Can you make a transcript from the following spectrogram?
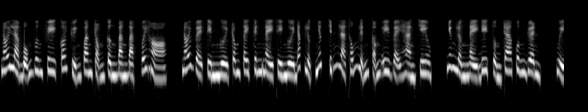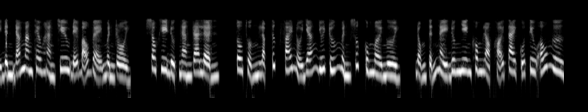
nói là bổn vương phi có chuyện quan trọng cần bàn bạc với họ, nói về tìm người trong Tây Kinh này thì người đắc lực nhất chính là thống lĩnh cẩm y vệ Hàng Chiêu, nhưng lần này đi tuần tra quân doanh, Ngụy Đình đã mang theo Hàng Chiêu để bảo vệ mình rồi, sau khi được nàng ra lệnh, Tô Thuận lập tức phái nội gián dưới trướng mình xuất cung mời người, động tĩnh này đương nhiên không lọt khỏi tay của tiêu ấu ngư,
